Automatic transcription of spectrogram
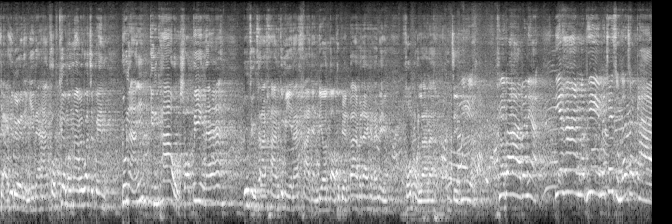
ใหญ่ๆให้เดินอย่างนี้นะฮะครบเครื่องมากๆ ไม่ว่าจะเป็นดูหนังกินข้าวช้อปปิ้งนะฮะรวมถึงธนาคารก็มีนะขาดอย่างเดียวต่อทะเบียนบ้านไม่ได้แค่นั้นเองครบหมดแล้วนะจริงพี่พี่บ้าปะเนี่ยพี่ห้างนะพี่ไม่ใช่ศูนย์ราชการ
